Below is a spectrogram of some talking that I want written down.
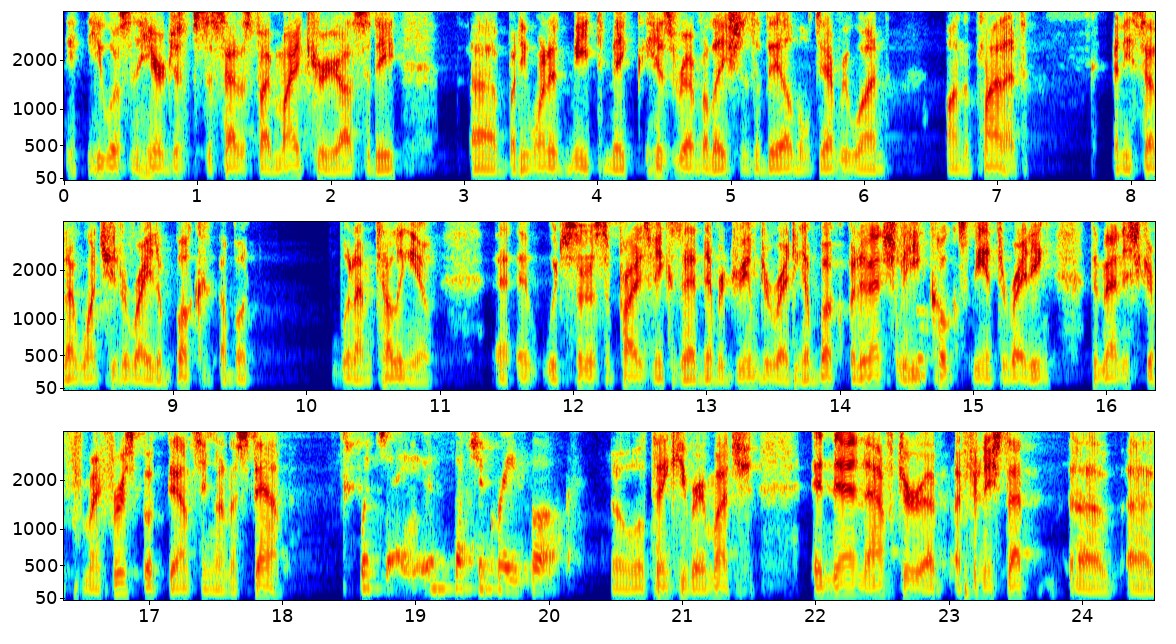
he wasn't here just to satisfy my curiosity, uh, but he wanted me to make his revelations available to everyone on the planet. And he said, "I want you to write a book about what I'm telling you," uh, which sort of surprised me because I had never dreamed of writing a book. But eventually, he coaxed me into writing the manuscript for my first book, "Dancing on a Stamp," which is such a great book. Oh, well, thank you very much. And then after I finished that uh, uh,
